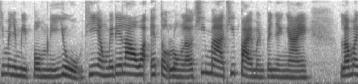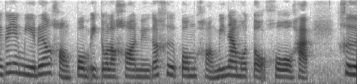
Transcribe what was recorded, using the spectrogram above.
ที่มันยังมีปมนี้อยู่ที่ยังไม่ได้เล่าว่าเอ๊ะตกลงแล้วที่มาที่ไปมันเป็นยังไง แล้วมันก็ยังมีเรื่องของปมอีกตัวละครนึงก็คือปมของมินาโมโตะโคค่ะ คือ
